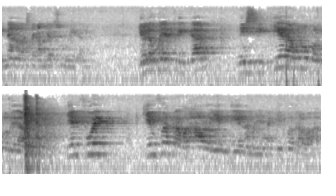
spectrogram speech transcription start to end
personas determinadas a cambiar su vida. Yo les voy a explicar ni siquiera una oportunidad. ¿Quién fue, quién fue a trabajar hoy en día en la mañana? ¿Quién fue a trabajar?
